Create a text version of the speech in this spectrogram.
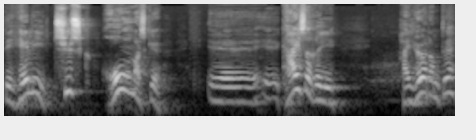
det hellige tysk-romerske øh, øh, kejserige. Har I hørt om det?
